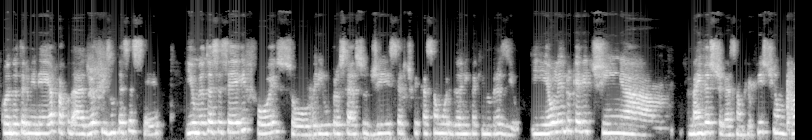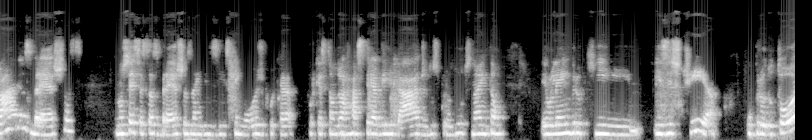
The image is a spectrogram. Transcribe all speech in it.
quando eu terminei a faculdade, eu fiz um TCC e o meu TCC ele foi sobre o processo de certificação orgânica aqui no Brasil. E eu lembro que ele tinha, na investigação que eu fiz, tinham várias brechas não sei se essas brechas ainda existem hoje, porque por questão da rastreabilidade dos produtos, né? Então, eu lembro que existia o produtor,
